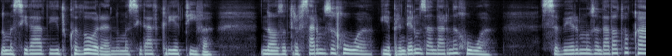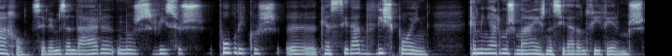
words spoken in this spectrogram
numa cidade educadora, numa cidade criativa. Nós atravessarmos a rua e aprendermos a andar na rua, sabermos andar de autocarro, sabemos andar nos serviços públicos uh, que a cidade dispõe, caminharmos mais na cidade onde vivemos,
